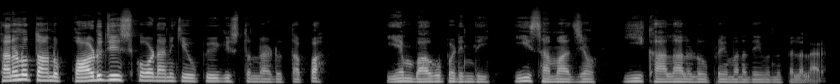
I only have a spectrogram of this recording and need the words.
తనను తాను పాడు చేసుకోవడానికి ఉపయోగిస్తున్నాడు తప్ప ఏం బాగుపడింది ఈ సమాజం? ఈ కాలాలలో ప్రేమన దేవుని పిల్లలారా.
